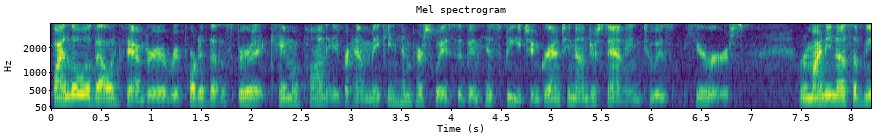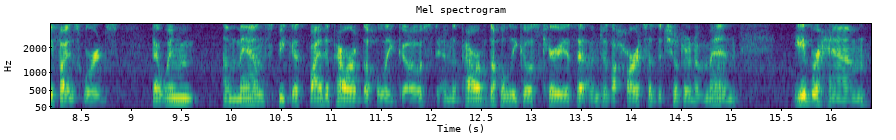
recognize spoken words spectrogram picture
Philo of Alexandria reported that the Spirit came upon Abraham, making him persuasive in his speech and granting understanding to his hearers, reminding us of Nephi's words, that when a man speaketh by the power of the Holy Ghost, and the power of the Holy Ghost carrieth it unto the hearts of the children of men, Abraham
